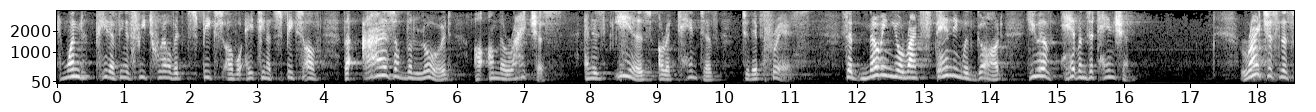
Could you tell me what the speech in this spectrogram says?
In 1 Peter, I think it's 3.12, it speaks of, or 18, it speaks of, the eyes of the Lord are on the righteous, and his ears are attentive to their prayers. So knowing your right standing with God, you have heaven's attention. Righteousness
